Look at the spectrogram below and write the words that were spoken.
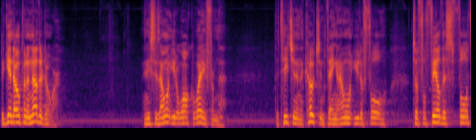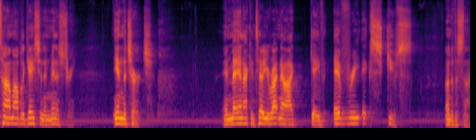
began to open another door. And He says, I want you to walk away from the, the teaching and the coaching thing, and I want you to, full, to fulfill this full time obligation in ministry in the church. And man, I can tell you right now, I gave every excuse under the sun.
